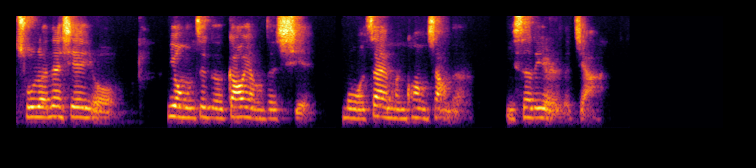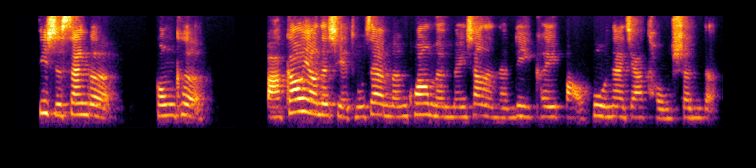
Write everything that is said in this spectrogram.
除了那些有用这个羔羊的血抹在门框上的以色列人的家。第十三个功课，把羔羊的血涂在门框门楣上的能力，可以保护那家投生的，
